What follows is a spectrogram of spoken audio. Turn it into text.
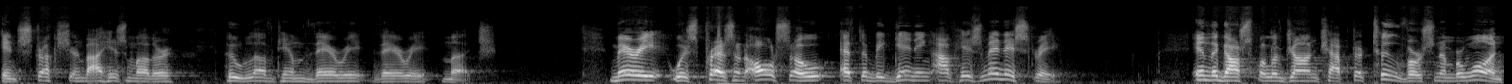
instruction by his mother, who loved him very, very much. Mary was present also at the beginning of his ministry. In the Gospel of John, chapter 2, verse number 1.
